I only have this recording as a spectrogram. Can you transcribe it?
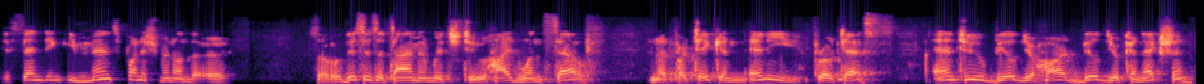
is sending immense punishment on the earth. So this is a time in which to hide oneself, not partake in any protests and to build your heart, build your connection.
